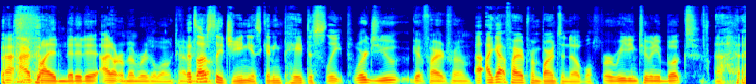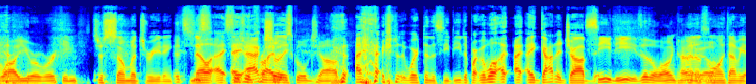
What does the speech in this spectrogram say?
I, I probably admitted it. I don't remember. It was a long time That's ago. honestly genius. Getting paid to sleep. Where'd you get fired from? I I got fired from Barnes and Noble. For reading too many books while you were working? Just so much reading. It's just no, I, such I a actually private school job. I actually worked in the CD department. Well, I, I got a job. CDs. This is a long time know ago. a long time ago.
